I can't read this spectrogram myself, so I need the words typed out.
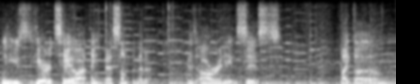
When you hear a tale, I think that's something that already exists. Like um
